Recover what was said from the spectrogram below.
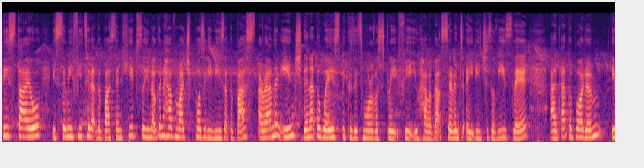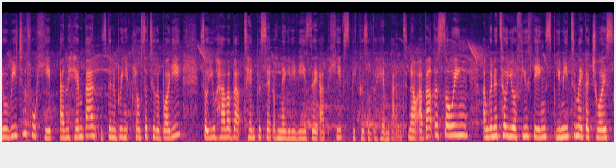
This style is semi-fitted at the bust and hips, so you're not going to have much positive ease at the bust. Around an inch, then at the waist, because it's more of a straight fit, you have about 7 to 8 inches of ease there. And at the bottom, it'll reach the full hip, and the hemband is going to bring it closer to the body, so you have about 10% of negative ease there at the hips because of the hemband. Now, about the sewing, I'm going to tell you a few things. You need to make a choice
